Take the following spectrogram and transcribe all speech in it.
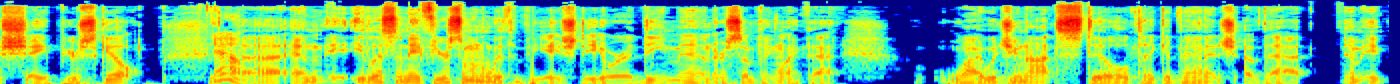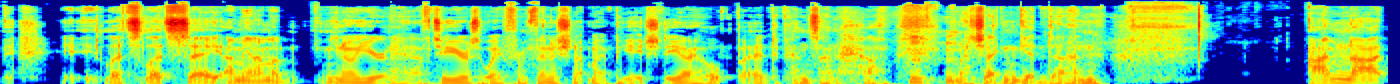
shape your skill. yeah. Uh, and listen, if you're someone with a PhD or a DMin or something like that, why would you not still take advantage of that? I mean, let's let's say, I mean, I'm a you know year and a half, two years away from finishing up my PhD. I hope it depends on how much I can get done. I'm not,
